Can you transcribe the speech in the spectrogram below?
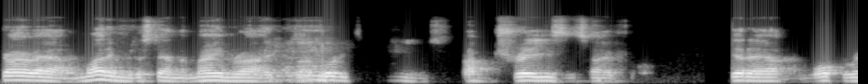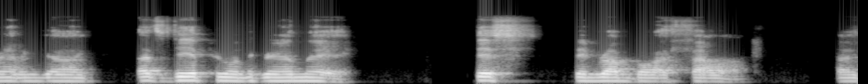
go out. I might even just down the main road because I've already seen trees and so forth. Get out and walk around and going, that's deer poo on the ground there. This been rubbed by a fallow. Uh,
